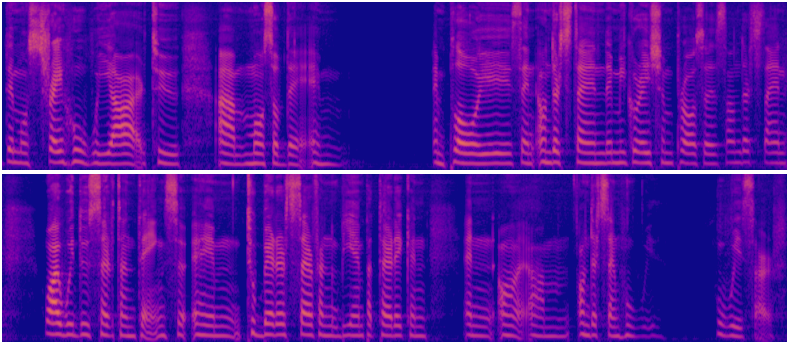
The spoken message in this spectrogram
demonstrate who we are to um, most of the employees and understand the immigration process, understand why we do certain things, um, to better serve and be empathetic and and uh, um, understand who we who we serve.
